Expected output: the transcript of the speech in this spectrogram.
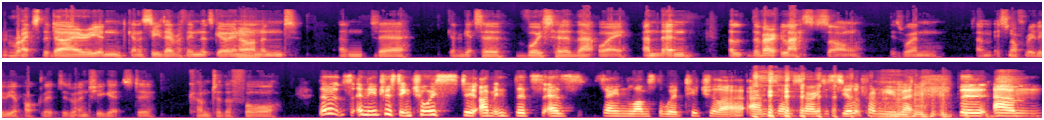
writes the diary and kind of sees everything that's going Mm. on and and kind of gets her voice heard that way. And then the, the very last song is when um, it's not really the apocalypse, is when she gets to come to the fore. That's an interesting choice. To I mean, that's as Zane loves the word titular. Um, so I'm sorry to steal it from you, but the um,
